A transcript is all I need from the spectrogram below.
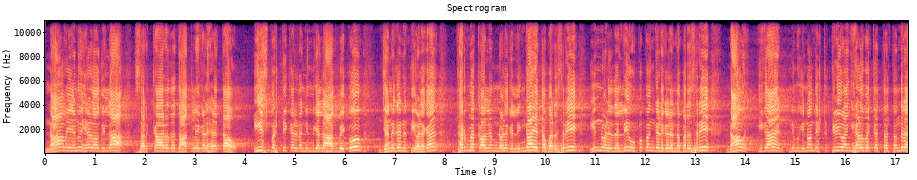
ನಾವೇನು ಹೇಳೋದಿಲ್ಲ. ಸರ್ಕಾರದ ದಾಖಲೆಗಳು ಹೇಳ್ತಾವೆ. ಈ ಸ್ಪಷ್ಟೀಕರಣ ನಿಮಗೆಲ್ಲ ಆಗಬೇಕು. ಜನಗಣತಿಯೊಳಗೆ ಧರ್ಮ ಕಾಲಮ್ನೊಳಗೆ ಲಿಂಗಾಯತ ಬರೆಸ್ರಿ, ಇನ್ನುಳಿದಲ್ಲಿ ಉಪಪಂಗಡಗಳನ್ನು ಬರೆಸ್ರಿ. ನಾವು ಈಗ ನಿಮಗೆ ಇನ್ನೊಂದಿಷ್ಟು ತಿಳಿಯುವಂಗೆ ಹೇಳಬೇಕಂತಂದ್ರೆ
